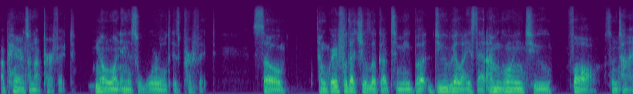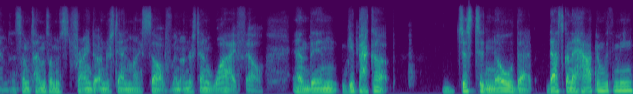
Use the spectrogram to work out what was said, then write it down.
Our parents are not perfect. No one in this world is perfect. So i'm grateful that you look up to me but do realize that i'm going to fall sometimes. And sometimes i'm trying to understand myself and understand why i fell and then get back up. Just to know that that's going to happen with me,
